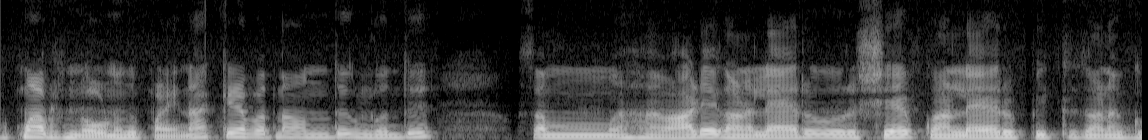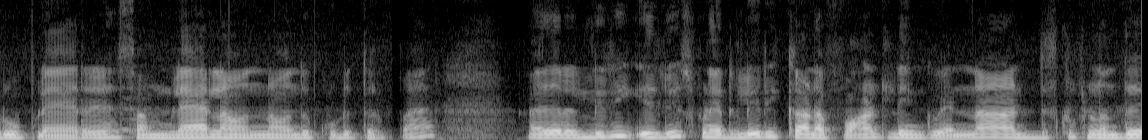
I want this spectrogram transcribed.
புக் ஆப்ஷன் ஒன்று வந்து பண்ணிங்கன்னா கீழே பார்த்தா வந்து உங்களுக்கு வந்து சம் ஆடியோக்கான லேயரு ஒரு ஷேப்க்கான லேயரு பிக்குக்கான குரூப் லேயரு சம் லேயர்லாம் வந்து நான் வந்து கொடுத்துருப்பேன். அதில் லிரிக் இது யூஸ் பண்ணுற லிரிக்கான ஃபாண்ட் லிங்க் வேணா டிஸ்கிரிப்ஷன் வந்து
